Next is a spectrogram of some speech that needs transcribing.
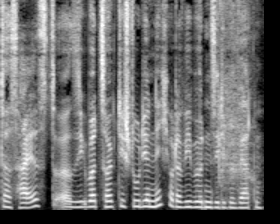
Das heißt, äh, Sie überzeugt die Studie nicht oder wie würden Sie die bewerten?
